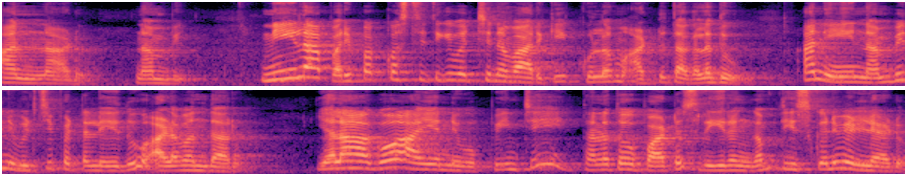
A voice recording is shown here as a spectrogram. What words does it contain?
అన్నాడు నంబి. నీలా పరిపక్వ స్థితికి వచ్చిన వారికి కులం అడ్డు తగలదు అని నంబిని విడిచిపెట్టలేదు అళవందారు. ఎలాగో ఆయన్ని ఒప్పించి తనతో పాటు శ్రీరంగం తీసుకుని వెళ్ళాడు.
